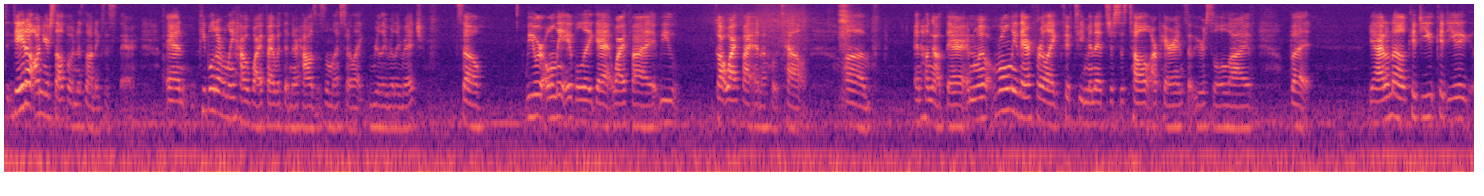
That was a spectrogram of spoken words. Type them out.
data on your cell phone does not exist there and people don't really have wi-fi within their houses unless they're like really really rich so we were only able to get wi-fi we got wi-fi in a hotel um, and hung out there and we're we're only there for like 15 minutes just to tell our parents that we were still alive but yeah i don't know could you could you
